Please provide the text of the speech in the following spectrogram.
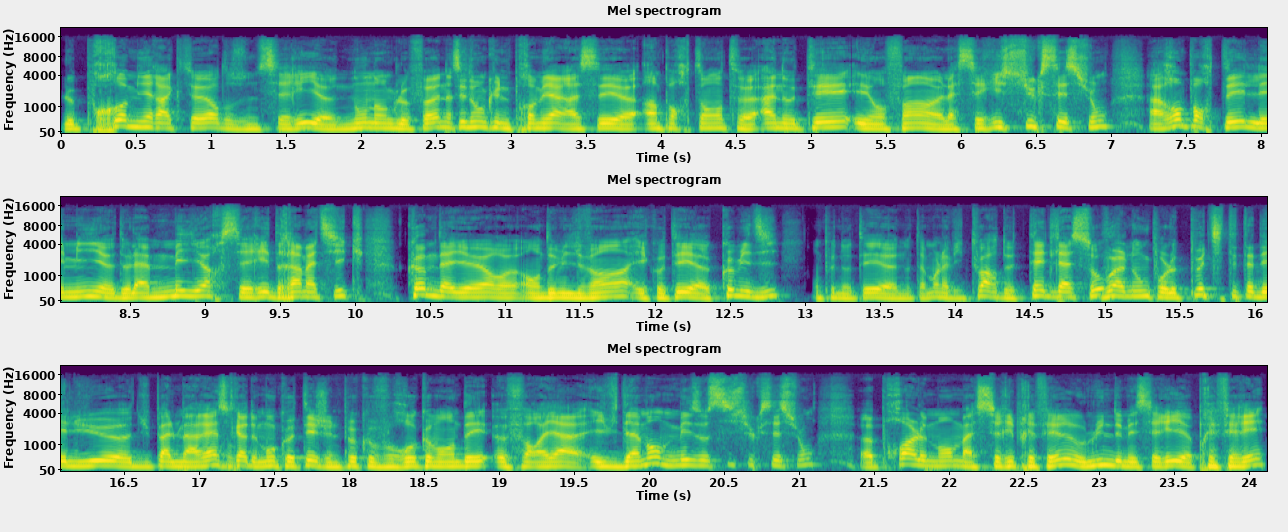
le premier acteur dans une série euh, non anglophone. C'est donc une première assez euh, importante euh, à noter. Et enfin, la série Succession a remporté l'Emmy de la meilleure série dramatique, comme d'ailleurs en 2020. Et côté comédie, on peut noter notamment la victoire de Ted Lasso. Voilà donc pour le petit état des lieux du palmarès. En tout cas, de mon côté, je ne peux que vous recommander Euphoria, évidemment, mais aussi Succession, probablement ma série préférée ou l'une de mes séries préférées.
